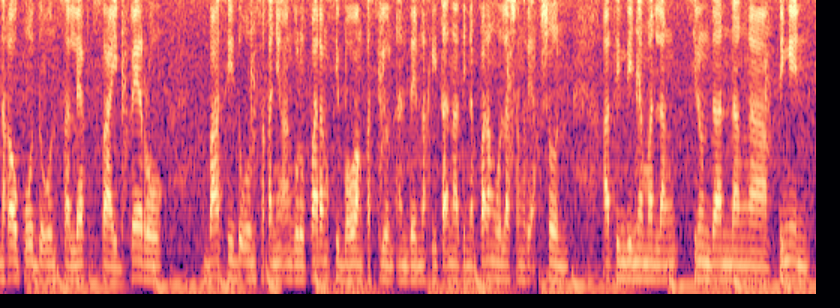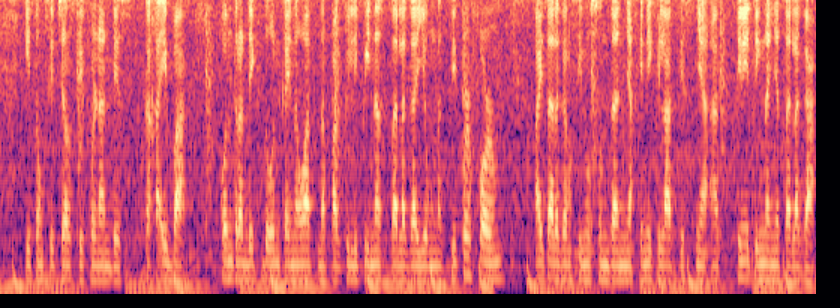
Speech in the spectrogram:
nakaupo doon sa left side. Pero base doon sa kanyang anggulo parang si Bawang kasi yun. And then nakita natin na parang wala siyang reaksyon at hindi niya man lang sinundan ng ah, tingin itong si Chelsea Fernandez. Kakaiba contradict doon kay Nawat na pag Pilipinas talaga yung nagpi-perform ay talagang sinusundan niya kinikilatis niya at tinitingnan niya talaga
